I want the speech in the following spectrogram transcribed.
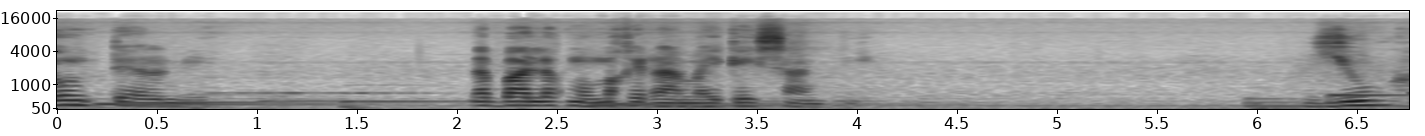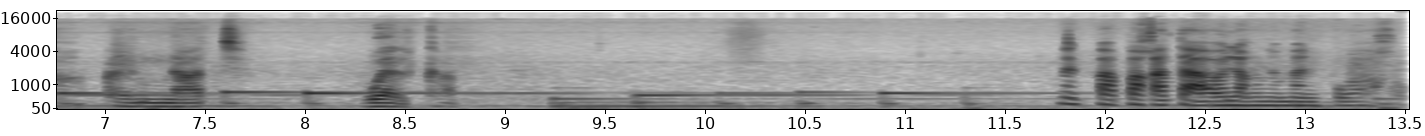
Don't tell me na balak mo makiramay kay Santi. You are not welcome. Nagpapakatao lang naman po ako.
